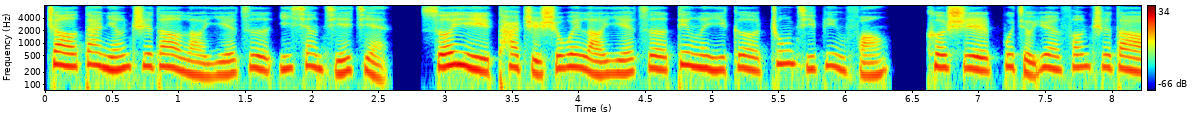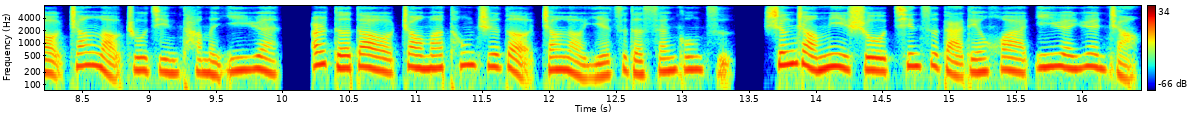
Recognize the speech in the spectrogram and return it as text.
赵大娘知道老爷子一向节俭，所以她只是为老爷子订了一个中级病房。可是不久，院方知道张老住进他们医院，而得到赵妈通知的张老爷子的三公子，省长秘书亲自打电话医院院长，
